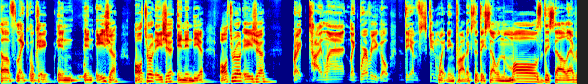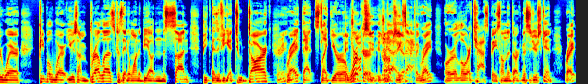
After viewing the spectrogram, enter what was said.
of like okay in in Asia, all throughout Asia, in India, all throughout Asia, right? Thailand, like wherever you go, they have skin whitening products that they sell in the malls, that they sell everywhere. People wear use umbrellas because they don't want to be out in the sun because if you get too dark, Right. right, that's like you're a It worker. you. It drops yeah, you. exactly, right? Or a lower caste based on the darkness of your skin, right?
